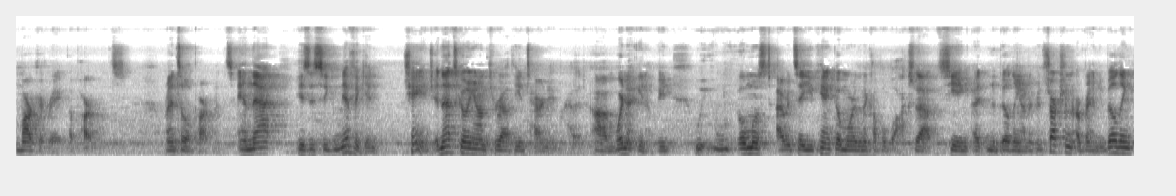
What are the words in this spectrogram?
market rate apartments, rental apartments. And that is a significant change. And that's going on throughout the entire neighborhood. Um, we're not, you know, we, we, we, almost, I would say you can't go more than a couple blocks without seeing a, a building under construction or brand new building.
